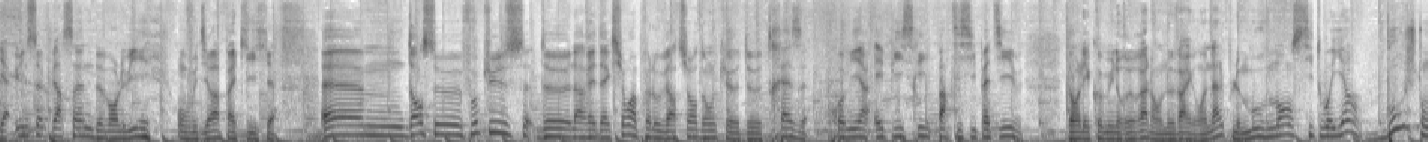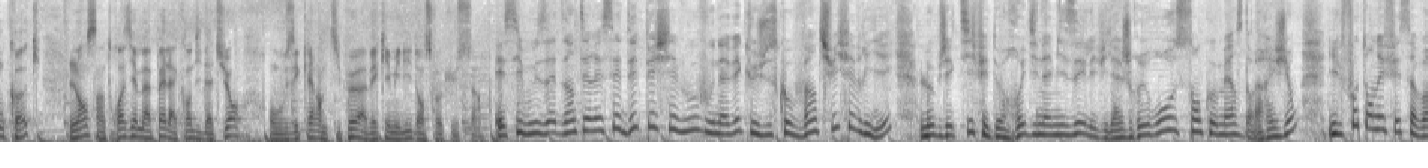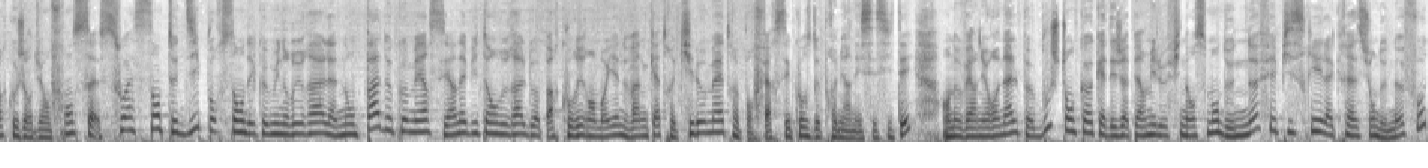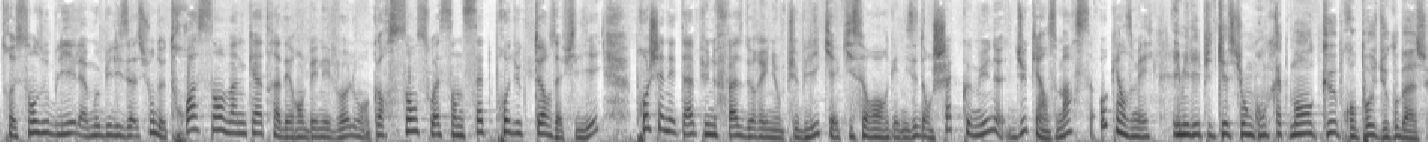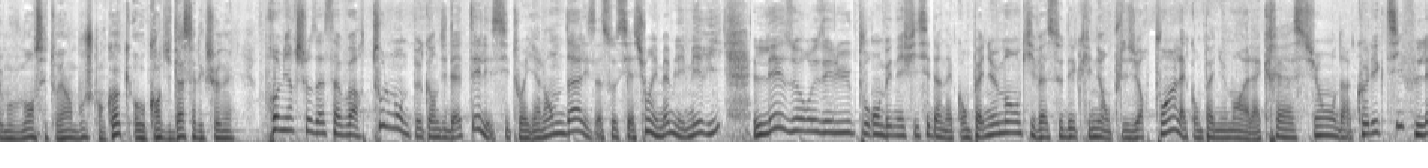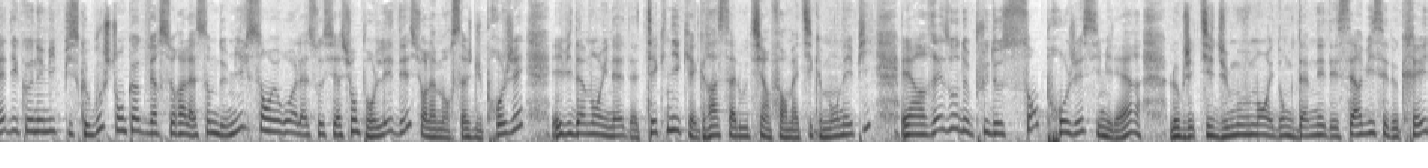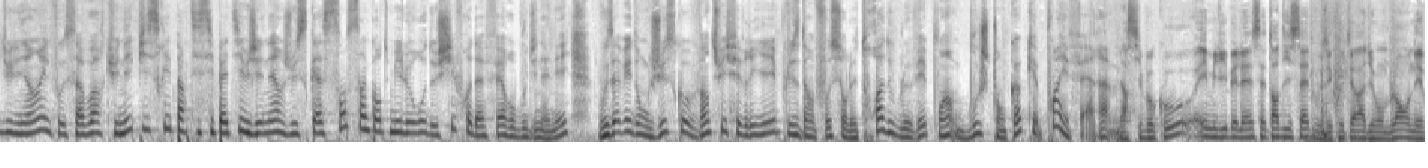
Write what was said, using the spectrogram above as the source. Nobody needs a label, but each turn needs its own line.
Il y a une seule personne devant lui, on vous dira pas qui. Euh, dans ce focus de la rédaction, après l'ouverture donc de 13 premières épiceries participatives dans les communes rurales en Auvergne-Rhône-Alpes, le mouvement citoyen Bouge ton coq lance un troisième appel à candidature. On vous éclaire un petit peu avec Émilie dans ce focus.
Et si vous êtes intéressé, dépêchez-vous, vous n'avez que jusqu'au 28 février. L'objectif est de redynamiser les villages ruraux sans commerce dans la région. Il faut en effet savoir qu'aujourd'hui en France, 70% des communes rurales n'ont pas de commerce et un habitant rural doit parcourir en moyenne 24 km pour faire ses courses de première nécessité. En Auvergne-Rhône-Alpes, Bouge ton coq a déjà permis le financement de 9 épiceries et la création de 9 autres, sans oublier la mobilisation de 324 adhérents bénévoles ou encore 167 producteurs affiliés. Prochaine étape, une phase de réunion publique qui sera organisée dans chaque commune du 15 mars au 15 mai.
Émilie, petite question concrètement, que propose du coup bah, ce mouvement citoyen Bouge ton coq aux candidats sélectionnés?
Première chose à savoir, tout le monde peut candidater, les citoyens lambda, les associations et même les mairies. Les heureux élus pourront bénéficier d'un accompagnement qui va se décliner en plusieurs points. L'accompagnement à la création d'un collectif, l'aide économique puisque Bouge ton coq versera la somme de 1100 euros à l'association pour l'aider sur l'amorçage du projet. Évidemment une aide technique grâce à l'outil informatique Mon Épi et un réseau de plus de 100 projets similaires. L'objectif du mouvement est donc d'amener des services et de créer du lien. Il faut savoir qu'une épicerie participative génère jusqu'à 150 000 euros de chiffre d'affaires au bout d'une année. Vous avez donc jusqu'au 28 février. Plus d'infos sur le www.bougetoncoq.fr.
Merci beaucoup, Émilie Bellet, 7h17. Vous écoutez Radio Mont Blanc. On est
